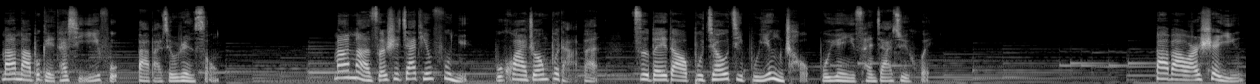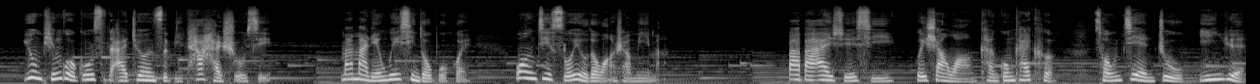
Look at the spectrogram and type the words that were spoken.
妈妈不给他洗衣服，爸爸就认怂。妈妈则是家庭妇女，不化妆不打扮，自卑到不交际不应酬，不愿意参加聚会。爸爸玩摄影，用苹果公司的 iTunes 比他还熟悉，妈妈连微信都不会，忘记所有的网上密码。爸爸爱学习，会上网看公开课，从建筑、音乐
